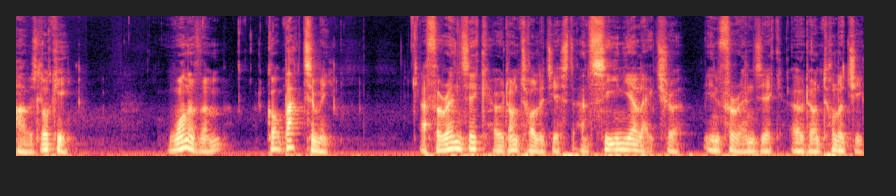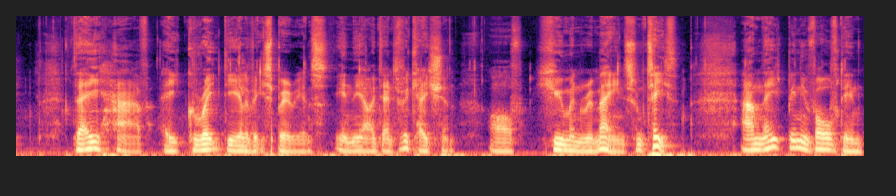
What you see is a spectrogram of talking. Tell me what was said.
I was lucky. One of them got back to me a forensic odontologist and senior lecturer in forensic odontology. They have a great deal of experience in the identification of human remains from teeth, and they've been involved in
